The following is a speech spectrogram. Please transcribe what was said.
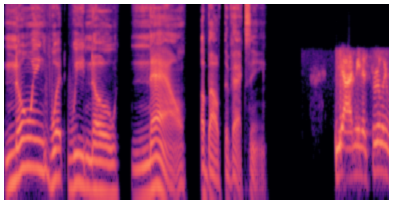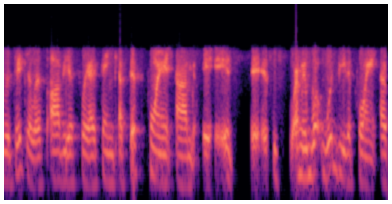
knowing what we know now about the vaccine. Yeah, I mean, it's really ridiculous. Obviously, I think at this point, um, it, it's, it's, I mean, what would be the point of,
